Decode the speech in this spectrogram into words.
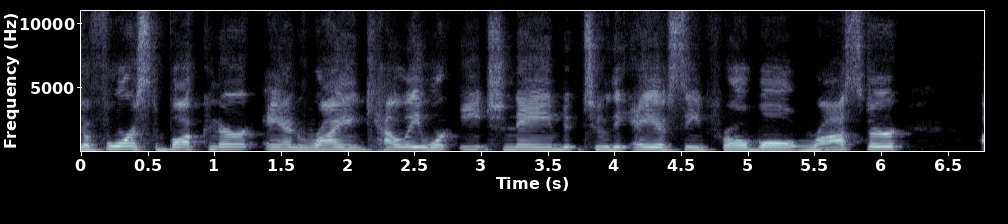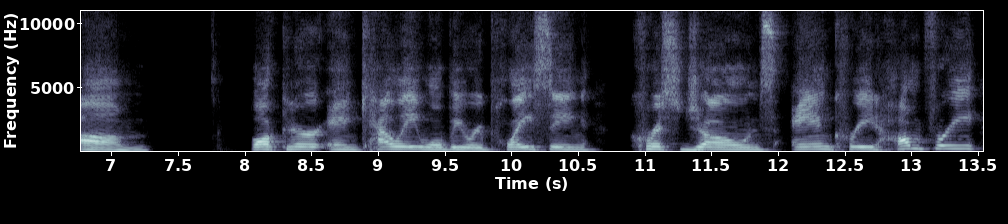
DeForest Buckner and Ryan Kelly were each named to the AFC Pro Bowl roster. Um, Buckner and Kelly will be replacing Chris Jones and Creed Humphrey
